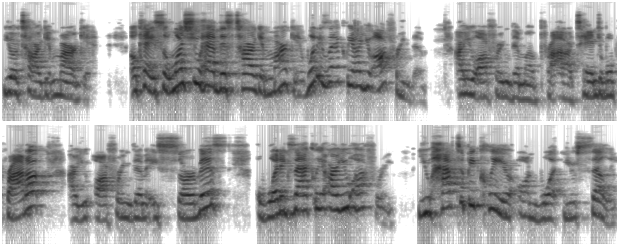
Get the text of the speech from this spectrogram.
your target market? Okay so once you have this target market what exactly are you offering them? Are you offering them a, pro- a tangible product? Are you offering them a service? What exactly are you offering you have to be clear on what you're selling.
